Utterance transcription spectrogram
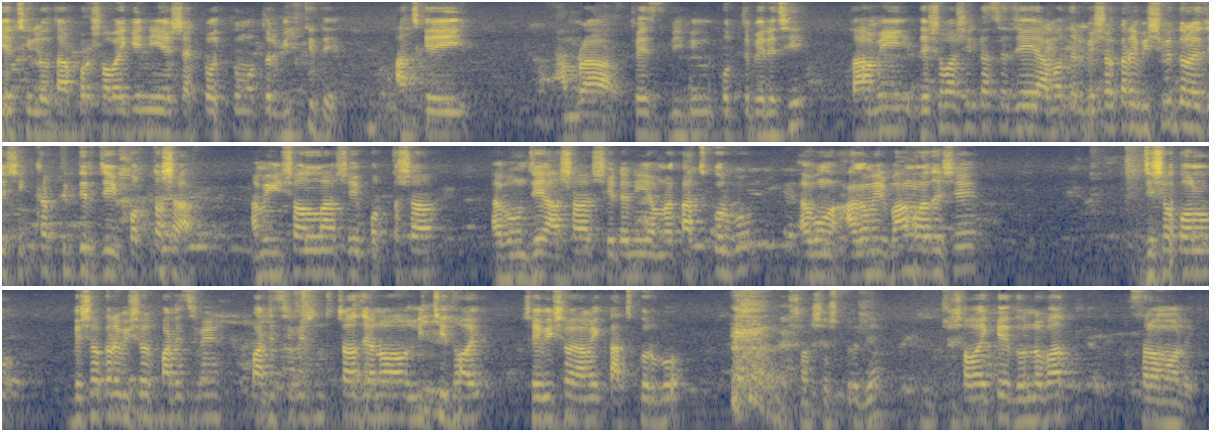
ইয়ে ছিল। তারপর সবাইকে নিয়ে এসে একটা ঐক্যমত্যের ভিত্তিতে আজকে এই আমরা ফেস ব্রিফিং করতে পেরেছি। তা আমি দেশবাসীর কাছে যে আমাদের বেসরকারি বিশ্ববিদ্যালয়ে যে শিক্ষার্থীদের যে প্রত্যাশা, আমি ইনশাল্লাহ সেই প্রত্যাশা এবং যে আশা, সেটা নিয়ে আমরা কাজ করব এবং আগামীর বাংলাদেশে যে সকল বেসরকারি বিষয় পার্টিসিপেশন পার্টিসিপেশনটা যেন নিশ্চিত হয় সেই বিষয়ে আমি কাজ করব। সব শেষ করে দিই। সবাইকে ধন্যবাদ। আসসালামু আলাইকুম।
